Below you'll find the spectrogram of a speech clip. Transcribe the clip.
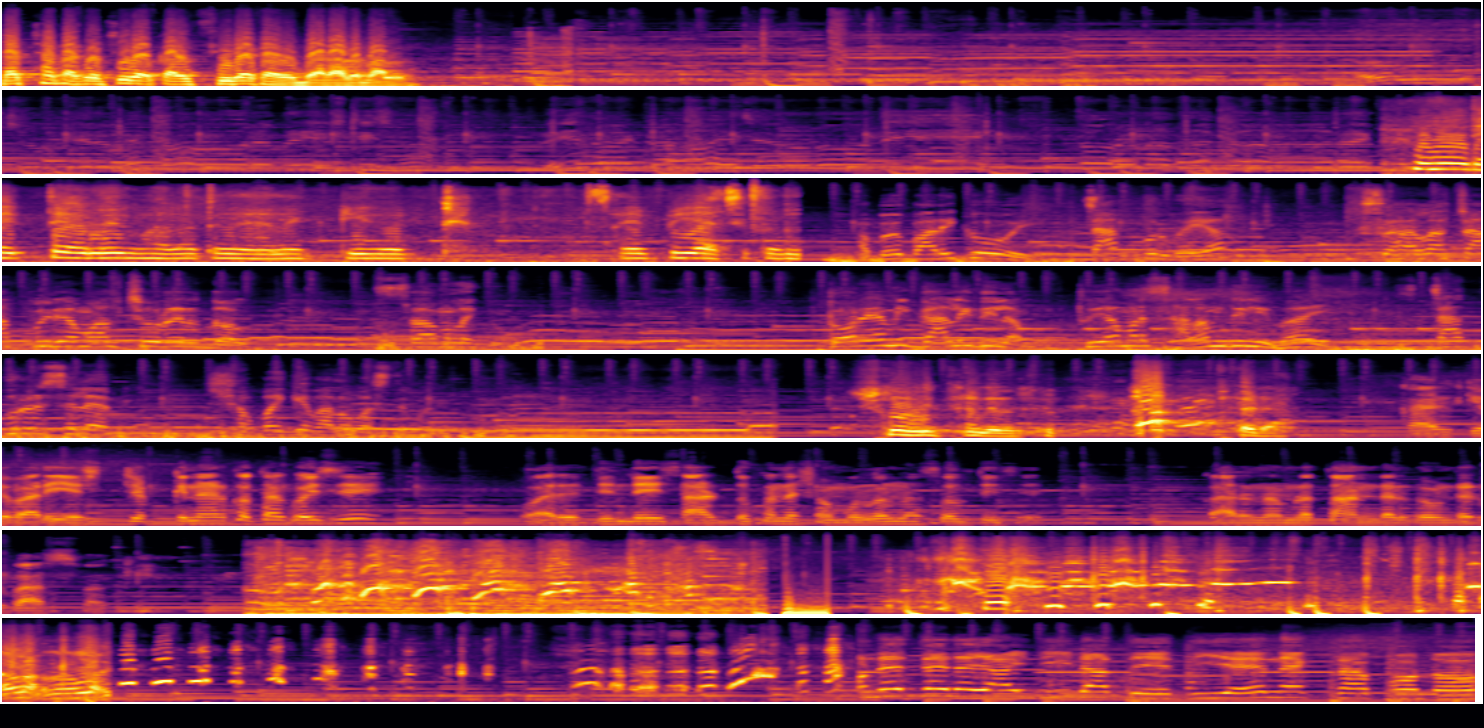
বাচ্চা থাকো চিরকাল ছিঁড়ে খাবে বেড়ার বাল। দেখতে অনেক ভালো, তুমি অনেক কিউট হ্যাপি আছে তুমি। আবে বাড়ি কই? চাঁদপুর ভাইয়া। সালা মাল চোরের দল। সালাম আলাইকুম। তোরে আমি গালি দিলাম তুই আমার সালাম দিলি ভাই। চাঁদপুরের ছেলে আমি সবাইকে ভালোবাসতে পারি। কালকে বাড়ি স্টেপ কেনার কথা কইছে পরের দিন এই চার দোকানে সম্মেলন চলতেছে। কারণ আমরা তো আন্ডারগ্রাউন্ডের বাস পাখি। অনেক আইডিটাতে দিয়ে একটা ফলো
